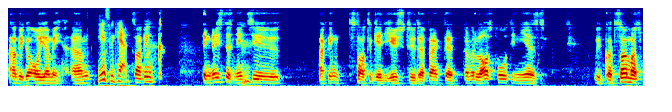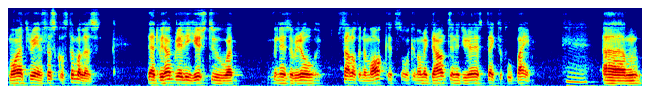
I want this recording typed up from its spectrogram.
hope you can all hear me. Um, yes, we can. So I think investors need to, I think, start to get used to the fact that over the last 14 years, we've got so much monetary and fiscal stimulus that we're not really used to what when there's a real sell off in the markets or economic downturn that you have to take the full pain. Mm. Um,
